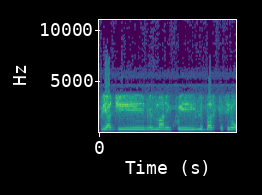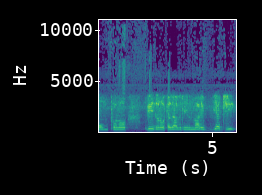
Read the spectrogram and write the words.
viaggi nel mare in cui le barche si rompono, vedono cadaveri nel mare, viaggi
